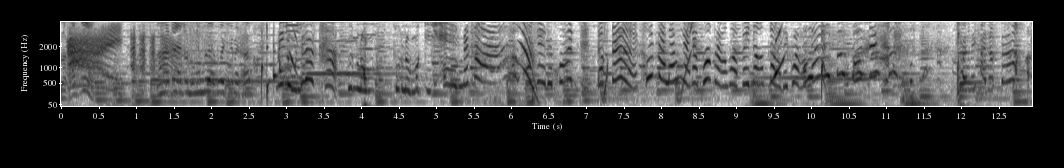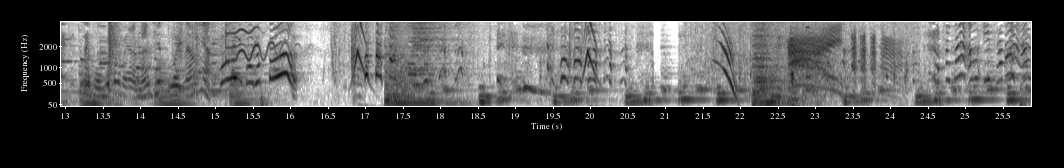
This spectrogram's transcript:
เหรอครับเนี่ยแล้วแม่ก็รู้เรื่องด้วยใช่ไหมครับ ไม่รู้เรื่องค่ะ เพิ่งรู้เพิ่งรู้เมื่อกี้เองนะคะโอเคทุกคนด็อกเตอร์ขึ้นมาแล้วอยากให้พวกเราอะไปนอนต่อดีกว่านะโอเคช่วยไหมคะด็อกเตอร์แต่ผมก็ต้องไปอาบน้ำเช็ดตัวอีกแล้วเนี่ย ใช่ค่ะด็อกเตอร์เอาอีกค่ะเอาอีกเอ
